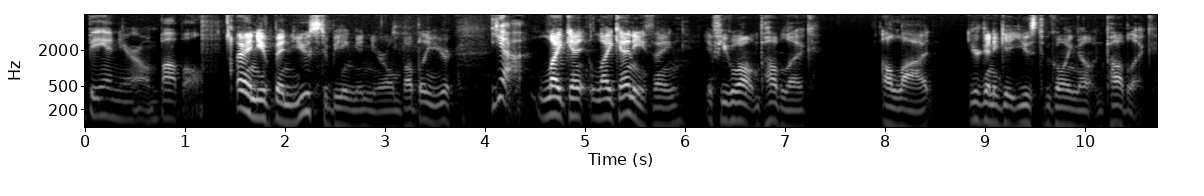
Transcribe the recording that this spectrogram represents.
be in your own bubble. And you've been used to being in your own bubble. You're Yeah. like like anything. If you go out in public a lot, you're going to get used to going out in public.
